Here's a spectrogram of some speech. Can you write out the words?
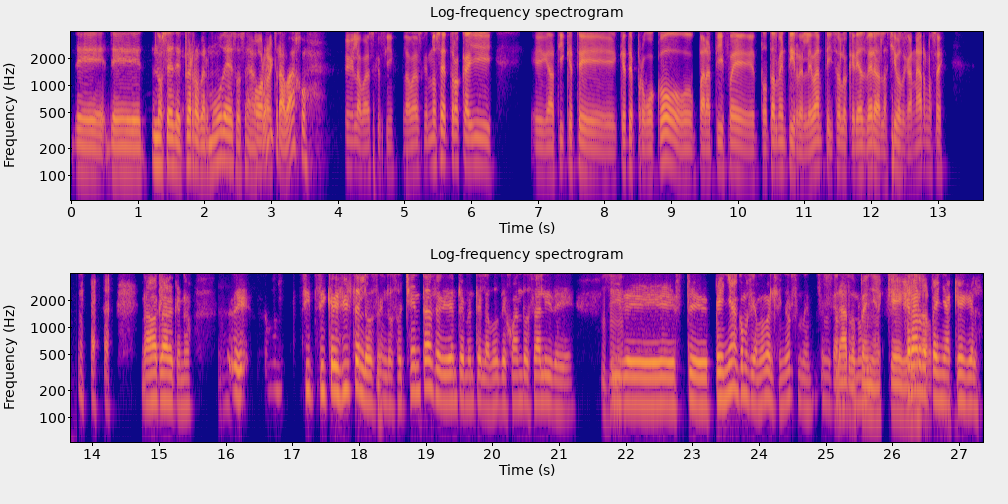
de, de, no sé, del perro Bermúdez, o sea, buen trabajo. Sí, la verdad es que sí, la verdad es que no sé, troca ahí eh, a ti qué te, qué te provocó o para ti fue totalmente irrelevante y solo querías ver a las chivas ganar, no sé. no, claro que no. Eh, si, si, creciste en los, en los ochentas, evidentemente la voz de Juan Dosal y de, y de este Peña, ¿cómo se llamaba el señor? Gerardo Peña Kegel. Gerardo Peña Kegel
